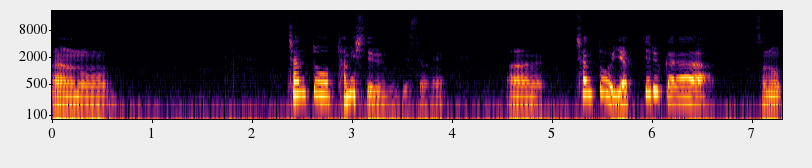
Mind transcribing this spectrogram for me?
あのちゃんと試してるんですよね。あちゃんとやってるからその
